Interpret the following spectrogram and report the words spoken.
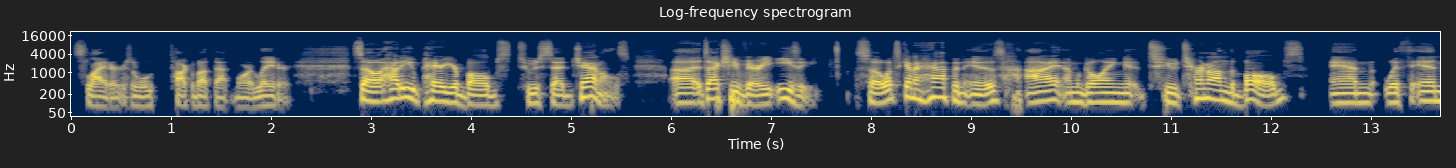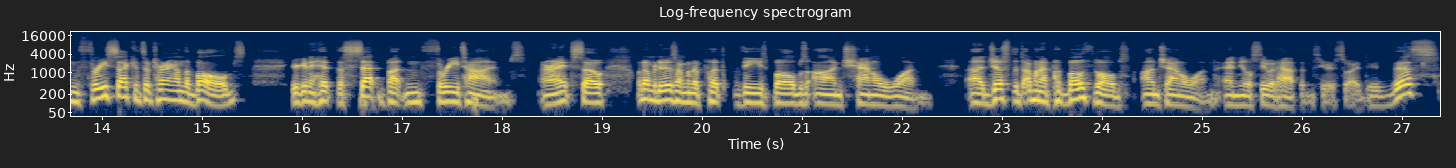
sliders, and we'll talk about that more later. So, how do you pair your bulbs to said channels? Uh, it's actually very easy. So, what's going to happen is I am going to turn on the bulbs, and within three seconds of turning on the bulbs, you're going to hit the set button three times. All right. So what I'm going to do is I'm going to put these bulbs on channel one. Uh, just that I'm going to put both bulbs on channel one and you'll see what happens here. So I do this,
